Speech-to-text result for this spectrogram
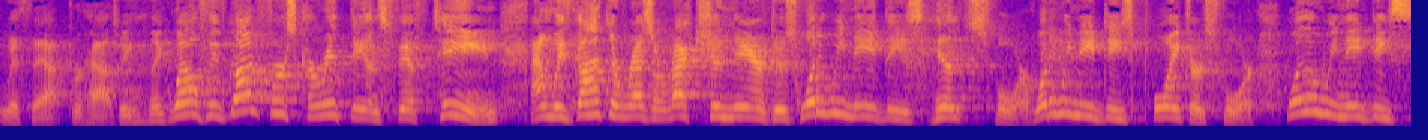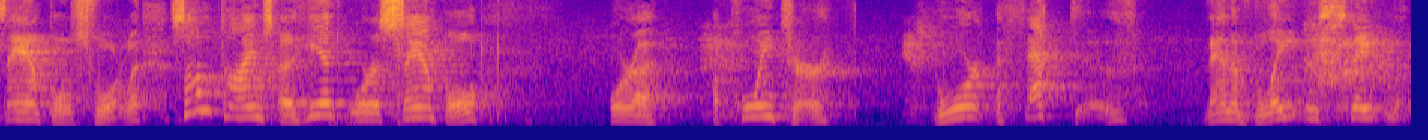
with that, perhaps. We can think, well, if we've got 1 Corinthians 15 and we've got the resurrection narratives, what do we need these hints for? What do we need these pointers for? What do we need these samples for? Well, sometimes a hint or a sample or a, a pointer is more effective than a blatant statement.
